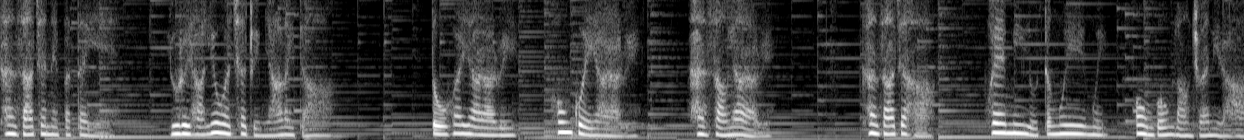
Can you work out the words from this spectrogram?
ခန်းစားချက်နဲ့ပတ်သက်ရင် လူတွေဟာလျှို့ဝှက်ချက်တွေများလိုက်တာတူဝှက်ရတာတွေဟုံးကွယ်ရတာတွေဟန်ဆောင်ရတာတွေခံစားချက်ဟာဖွဲမိလို့တငွေ့ငွေ့အုံဘုံလောင်ကျွမ်းနေတာဟာ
